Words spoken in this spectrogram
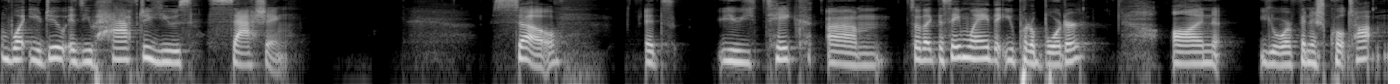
what you do is you have to use sashing. So it's you take um so like the same way that you put a border on your finished quilt top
